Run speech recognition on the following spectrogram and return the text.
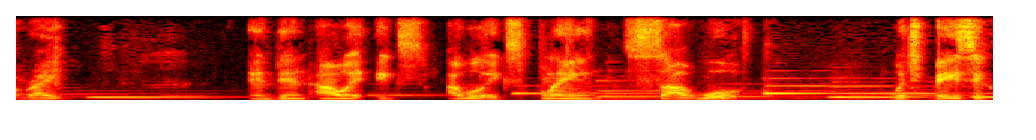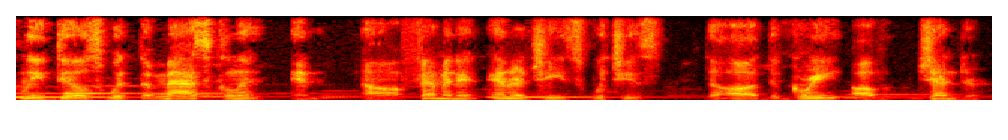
all right and then I will ex I will explain Sawur, which basically deals with the masculine and uh, feminine energies, which is the uh, degree of gender.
